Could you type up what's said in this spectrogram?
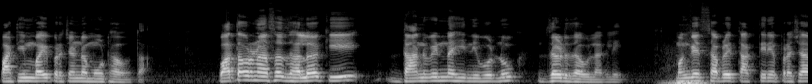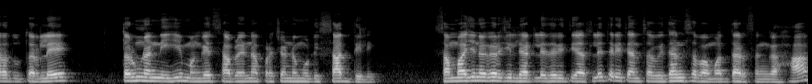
पाठिंबाही प्रचंड मोठा होता. वातावरण असं झालं की दानवेंना ही निवडणूक जड जाऊ लागली. मंगेश साबळे ताकदीने प्रचारात उतरले. तरुणांनीही मंगेश साबळेंना प्रचंड मोठी साथ दिली. संभाजीनगर जिल्ह्यातले जरी ते असले तरी त्यांचा विधानसभा मतदारसंघ हा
